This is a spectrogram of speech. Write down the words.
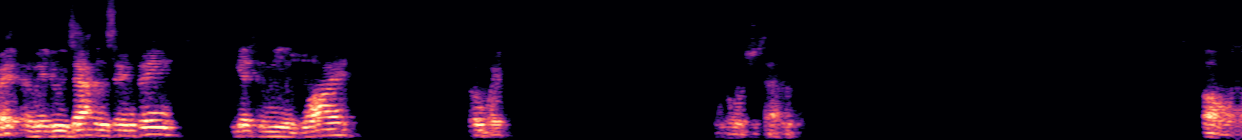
Right, and we do exactly the same thing, get to the mean of Y. Oh, wait. I What just happened? Oh.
